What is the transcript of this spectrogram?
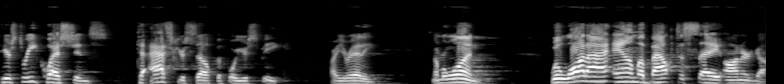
here's three questions to ask yourself before you speak. Are you ready? Number one, will what I am about to say honor God?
